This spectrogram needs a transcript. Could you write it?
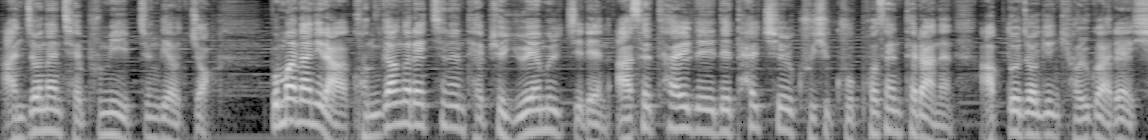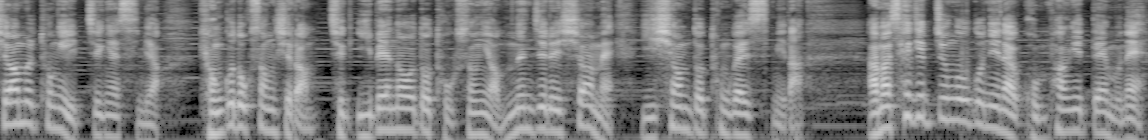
안전한 제품이 입증되었죠. 뿐만 아니라 건강을 해치는 대표 유해물질인 아세트알데히드 탈취율 99%라는 압도적인 결과를 시험을 통해 입증했으며 경구독성 실험, 즉 입에 넣어도 독성이 없는지를 시험해 이 시험도 통과했습니다. 아마 새집 증후군이나 곰팡이 때문에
